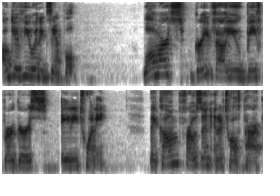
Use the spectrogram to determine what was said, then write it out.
I'll give you an example. Walmart's Great Value Beef Burgers 80 20. They come frozen in a 12 pack.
